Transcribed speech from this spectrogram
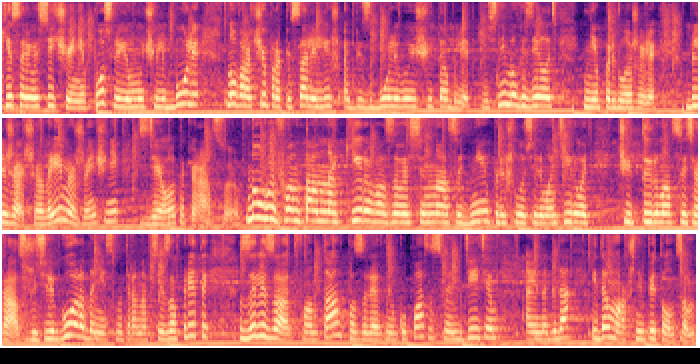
кесарево сечение. После ее мучили боли, но врачи прописали лишь обезболивающие таблетки. снимок сделать не предложили. В ближайшее время женщине сделают операцию. Новый фонтан на Кирова за 18 дней пришлось ремонтировать 14 раз. Жители города, несмотря на все запреты, залезают в фонтан, позволяют в нем купаться своим детям, а иногда и домашним питомцам.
